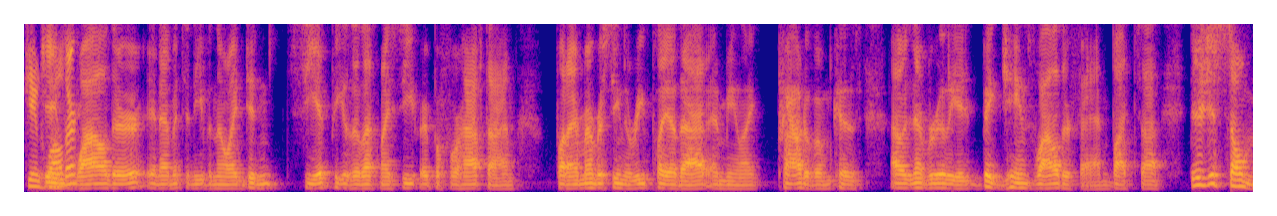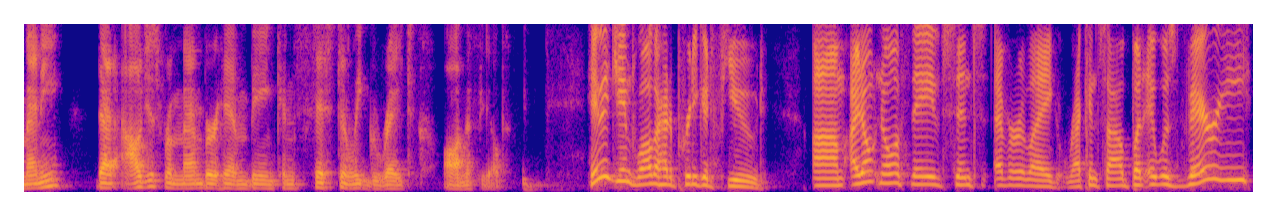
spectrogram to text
James, James Wilder. Wilder in Edmonton, even though I didn't see it because I left my seat right before halftime but I remember seeing the replay of that and being like proud of him because I was never really a big James Wilder fan. But uh, there's just so many that I'll just remember him being consistently great on the field. Him and James Wilder had a pretty good feud. Um, I don't know if they've since ever like reconciled, but it was very,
